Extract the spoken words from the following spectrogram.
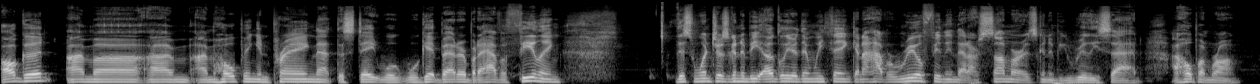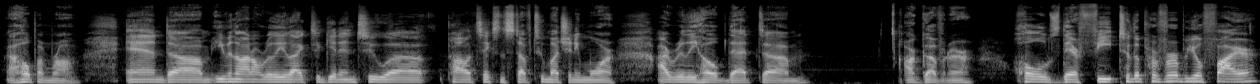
all good. I'm uh i'm i'm hoping and praying that the state will will get better but i have a feeling this winter is going to be uglier than we think. And I have a real feeling that our summer is going to be really sad. I hope I'm wrong. I hope I'm wrong. And um, even though I don't really like to get into uh, politics and stuff too much anymore, I really hope that um, our governor holds their feet to the proverbial fire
